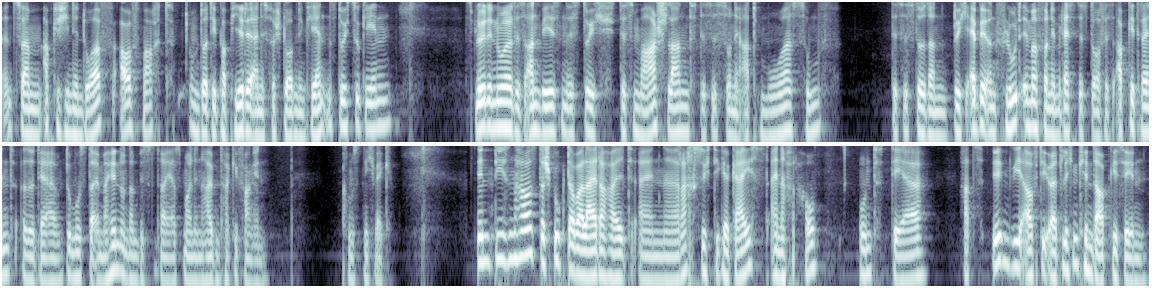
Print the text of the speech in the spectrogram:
äh, zu einem abgeschiedenen Dorf aufmacht, um dort die Papiere eines verstorbenen Klienten durchzugehen. Das Blöde nur, das Anwesen ist durch das Marschland, das ist so eine Art Moorsumpf. Das ist so dann durch Ebbe und Flut immer von dem Rest des Dorfes abgetrennt. Also der, du musst da immer hin und dann bist du da erstmal einen halben Tag gefangen. Kommst nicht weg. In diesem Haus, da spukt aber leider halt ein rachsüchtiger Geist einer Frau und der hat's irgendwie auf die örtlichen Kinder abgesehen.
